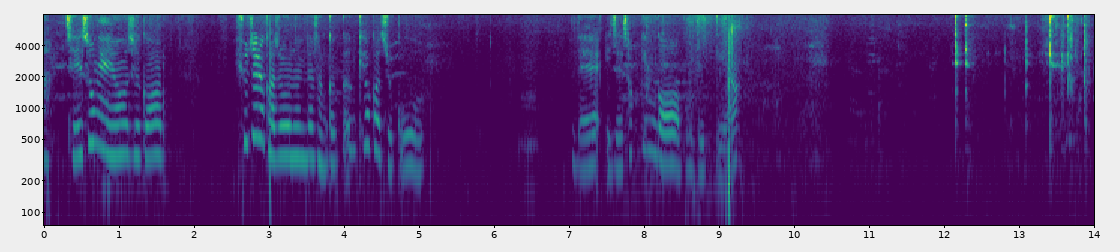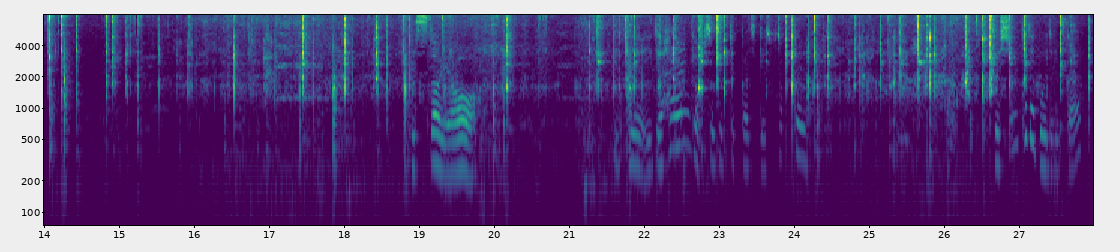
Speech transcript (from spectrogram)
아, 죄송해요. 제가 휴지를 가져오는데 잠깐 끊겨가지고. 네, 이제 섞인 거 보여드릴게요. 됐어요. 이게, 이게 하얀 게 없어질 때까지 계속 섞어요. 저 싱크대 보여드릴까요?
